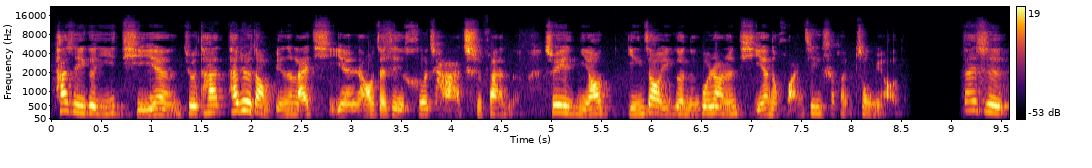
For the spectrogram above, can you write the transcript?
它是一个以体验，就是它，它就是让别人来体验，然后在这里喝茶吃饭的。所以你要营造一个能够让人体验的环境是很重要的。但是，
